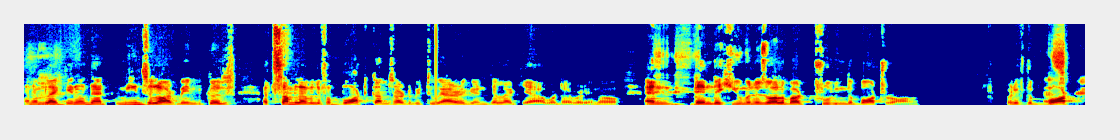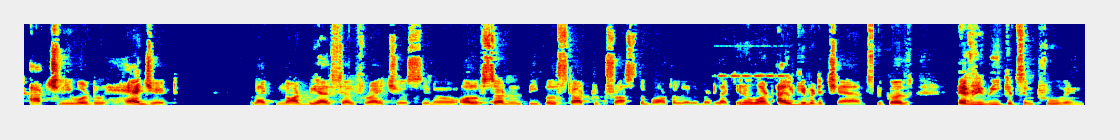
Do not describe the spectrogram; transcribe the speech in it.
And I'm mm. like, you know, that means a lot. I mean, because at some level, if a bot comes out to be too arrogant, they're like, yeah, whatever, you know. And then the human is all about proving the bot wrong. But if the That's bot actually were to hedge it like not be as self-righteous you know all of a sudden people start to trust the bot a little bit like you know what i'll give it a chance because every week it's improving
